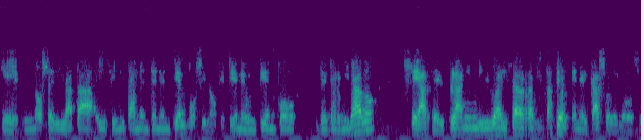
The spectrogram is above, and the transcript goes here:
que no se dilata infinitamente en el tiempo, sino que tiene un tiempo determinado. Se hace el plan individualizado de rehabilitación en el caso de los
